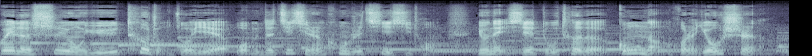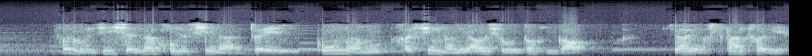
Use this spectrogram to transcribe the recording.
为了适用于特种作业，我们的机器人控制器系统有哪些独特的功能或者优势呢？特种机型的控制器呢，对功能和性能的要求都很高，主要有四大特点。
